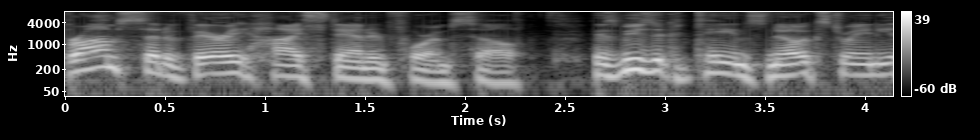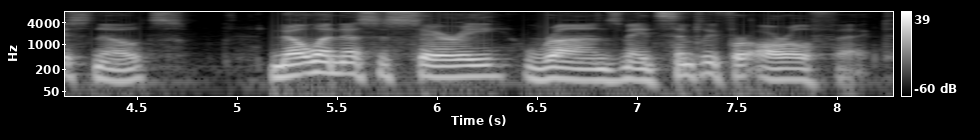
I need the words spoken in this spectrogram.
Brahms set a very high standard for himself. His music contains no extraneous notes, no unnecessary runs made simply for aural effect.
